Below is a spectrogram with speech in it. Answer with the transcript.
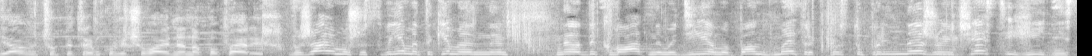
я цю підтримку відчуваю не на папері. Вважаємо, що своїми такими не, неадекватними діями пан Дмитрик просто принижує честь і гідність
